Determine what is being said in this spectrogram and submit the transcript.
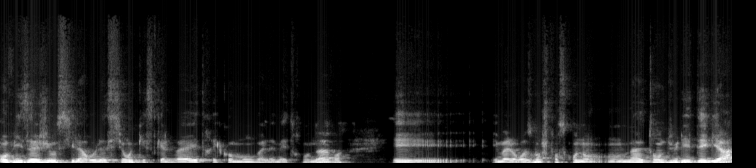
envisager aussi la relation et qu'est-ce qu'elle va être et comment on va la mettre en œuvre. Et, malheureusement, je pense qu'on a, attendu les dégâts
